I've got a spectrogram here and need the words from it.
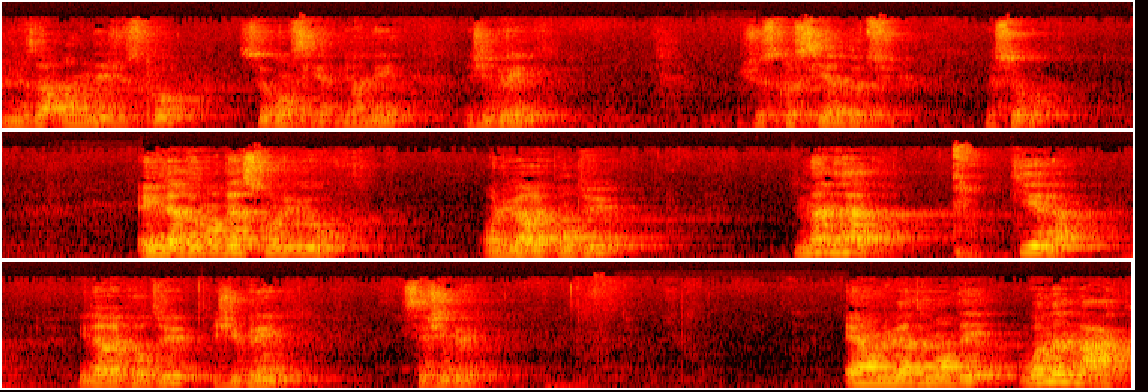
Il nous a emmenés jusqu'au second ciel, yani Jibril, jusqu'au ciel d'au-dessus, le second. Et il a demandé à ce qu'on lui ouvre. On lui a répondu Manhad, qui est là? Il a répondu Jibril, c'est Jibril. Et on lui a demandé Waman ma'ak?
